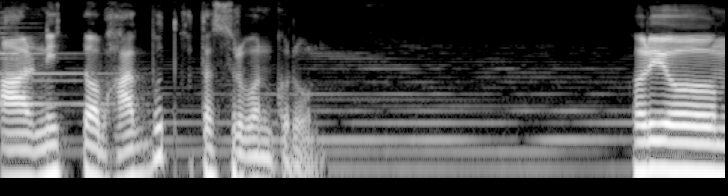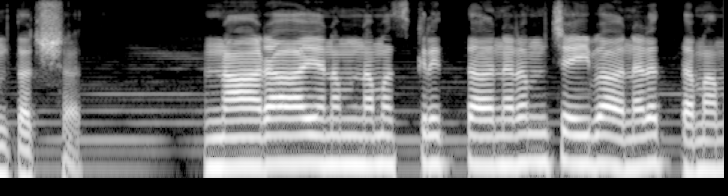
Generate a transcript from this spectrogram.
আর নিত্য ভাগবত কথা শ্রবণ করুন। হরি ওম তৎসৎ। নারায়ণম নমস্কৃত্য নরম চৈব নরোত্তমম।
